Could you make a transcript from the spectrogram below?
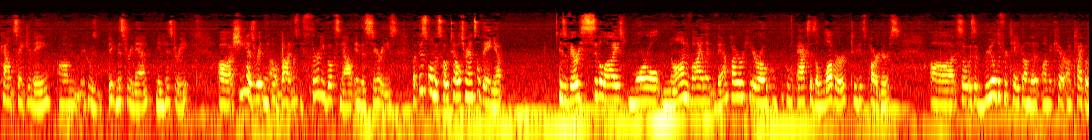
Count Saint Germain, um, who's a big mystery man in history. Uh, she has written, oh God, it must be 30 books now in this series. But this one was Hotel Transylvania. Is a very civilized, moral, non-violent vampire hero who, who acts as a lover to his partners. Uh, so it was a real different take on the on the char- on type of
